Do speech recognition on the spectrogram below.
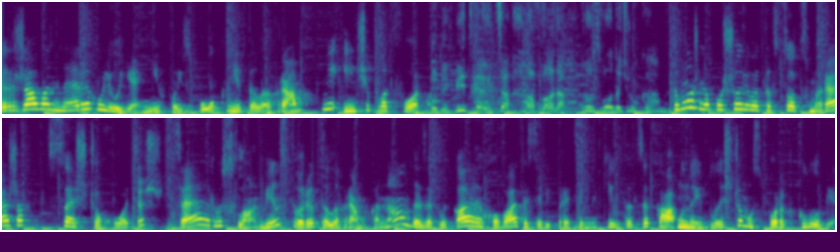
Держава не регулює ні Фейсбук, ні Телеграм, ні інші платформи. Люди бідкаються, а влада розводить руками. То можна поширювати в соцмережах все, що хочеш. Це Руслан. Він створив телеграм-канал, де закликає ховатися від працівників ТЦК у найближчому спортклубі.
